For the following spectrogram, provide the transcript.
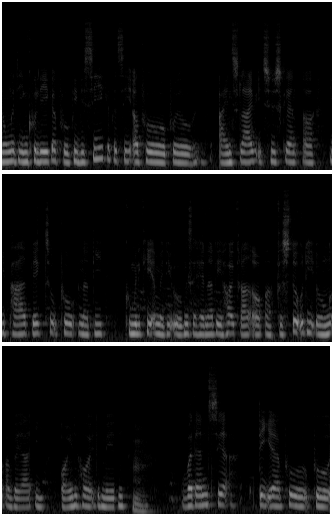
nogle af dine kolleger på BBC, kan man sige, og på, på 1 Live i Tyskland, og de pegede begge to på, når de kommunikerer med de unge, så handler det i høj grad om at forstå de unge og være i øjenhøjde med dem. Mm. Hvordan ser DR på, på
